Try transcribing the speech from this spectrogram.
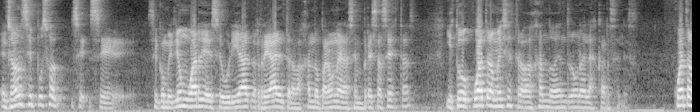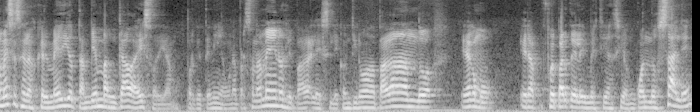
El chabón se puso, se, se, convirtió en guardia de seguridad real trabajando para una de las empresas estas, y estuvo cuatro meses trabajando dentro de una de las cárceles. Cuatro meses en los que el medio también bancaba eso, digamos, porque tenía una persona menos, le, les- le continuaba pagando, era como, era, fue parte de la investigación. Cuando sale,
